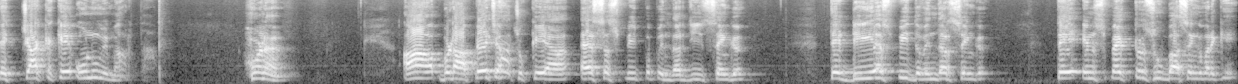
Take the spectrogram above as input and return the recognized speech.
ਤੇ ਚੱਕ ਕੇ ਉਹਨੂੰ ਵੀ ਮਾਰ ਹੁਣ ਆ ਬੁਢਾਪੇ ਚ ਆ ਚੁੱਕੇ ਆ ਐਸਐਸਪੀ ਭੁਪਿੰਦਰਜੀਤ ਸਿੰਘ ਤੇ ਡੀਐਸਪੀ ਦਵਿੰਦਰ ਸਿੰਘ ਤੇ ਇੰਸਪੈਕਟਰ ਸੂਬਾ ਸਿੰਘ ਵਰਗੇ।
